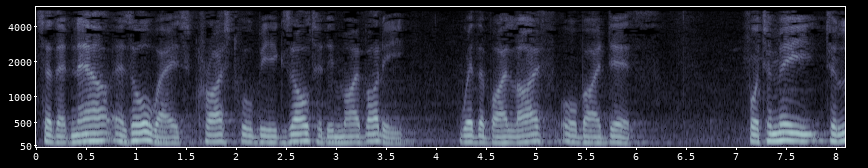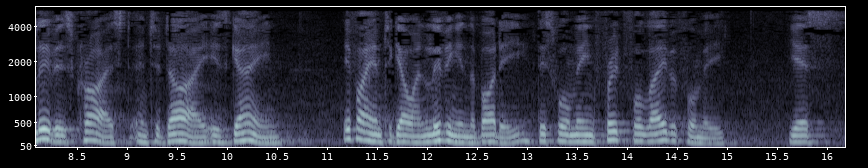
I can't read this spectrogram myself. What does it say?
so that now, as always, Christ will be exalted in my body, whether by life or by death. For to me, to live is Christ, and to die is gain. If I am to go on living in the body, this will mean fruitful labour for me. Yes,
